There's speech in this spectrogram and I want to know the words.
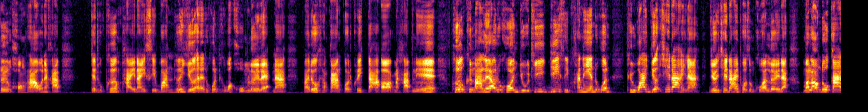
เดิมของเรานะครับ จะถูกเพิ่มภายใน 10 วันเฮ้ยเยอะนะทุกคนถือว่าคุ้มเลยแหละนะ มาดูทำการกดคลิกกาออกนะครับนี่เพิ่มขึ้นมาแล้วทุกคนอยู่ที่ 20 คะแนนทุกคนถือว่าเยอะใช้ได้นะ เยอะใช้ได้พอสมควรเลยนะ มาลองดูกัน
